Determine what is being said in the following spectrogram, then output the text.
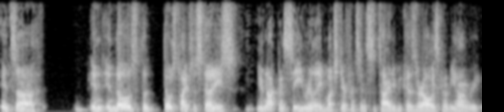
it's uh, in in those the, those types of studies, you're not going to see really much difference in satiety because they're always going to be hungry.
